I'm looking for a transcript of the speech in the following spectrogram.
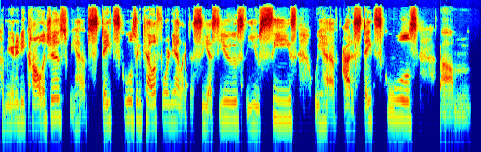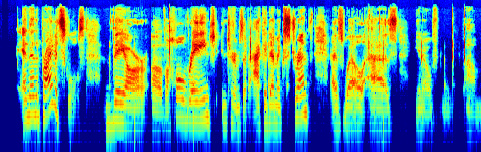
community colleges, we have state schools in California like the CSUs, the UCs, we have out of state schools, um, and then the private schools. They are of a whole range in terms of academic strength, as well as, you know, um,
